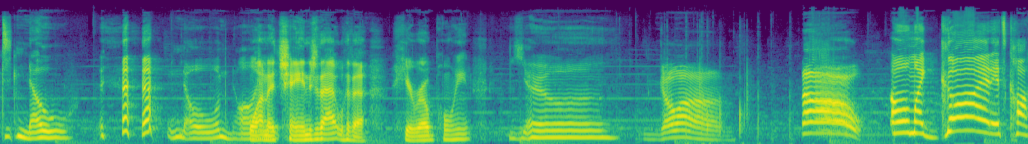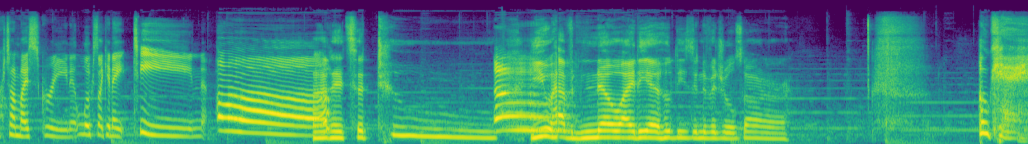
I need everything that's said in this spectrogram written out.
D- no. no, I'm not. Want to change that with a hero point? Yeah. Go on. No! Oh my god, it's cocked on my screen. It looks like an 18. Oh. But it's a two. Oh. You have no idea who these individuals are. Okay.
